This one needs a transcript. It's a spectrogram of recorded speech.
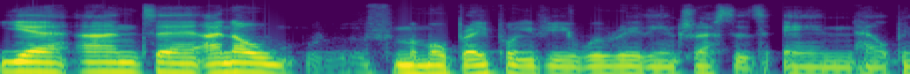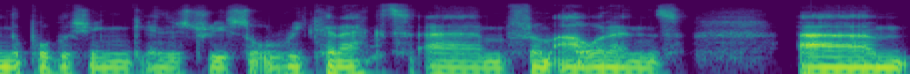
Yeah, and uh, I know from a Moat Brae point of view, we're really interested in helping the publishing industry sort of reconnect um, from our end. Um,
